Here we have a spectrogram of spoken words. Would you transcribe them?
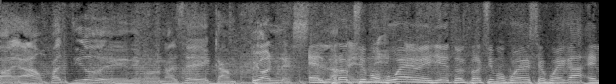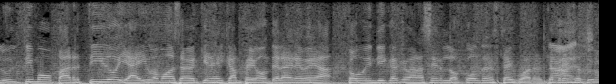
allá un partido de, de coronarse campeones. El próximo NBA. jueves, Yeto, el próximo jueves se juega el último partido y ahí vamos a saber quién es el campeón de la NBA. Todo indica que van a ser los Golden State Warriors. ¿Qué Nah, piensas tú? no,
